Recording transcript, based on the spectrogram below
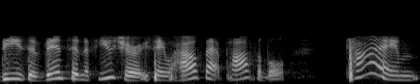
these events in the future. You say, well, how's that possible? Time,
